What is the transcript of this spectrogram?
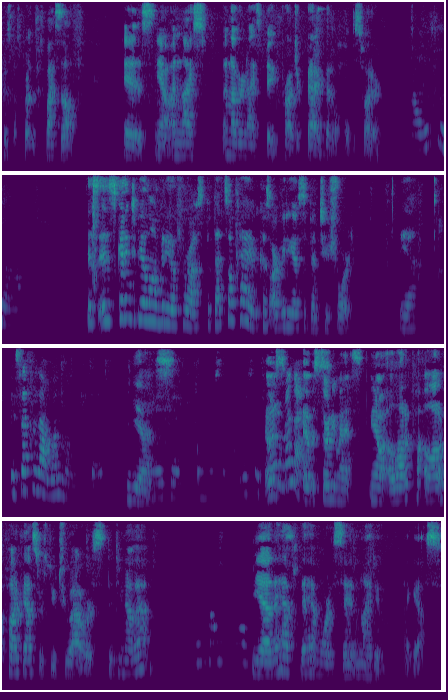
Christmas present to myself. Is you know a nice another nice big project bag that'll hold the sweater. Oh, this is a long video. This is getting to be a long video for us, but that's okay because our videos have been too short. Yeah. Except for that one one you did. Yes. It was like almost an hour. It was like It 30 was- minutes. It was 30 minutes. You know, a lot of a lot of podcasters do 2 hours. Did you know that? Yeah, they have they have more to say than I do, I guess.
